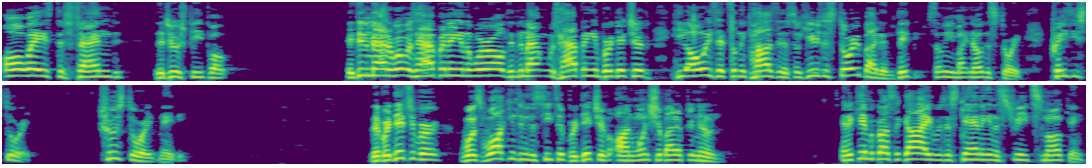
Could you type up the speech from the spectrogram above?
always defend the Jewish people. It didn't matter what was happening in the world. It didn't matter what was happening in Berdichev. He always had something positive. So here's a story about him. Some of you might know the story. Crazy story. True story, maybe. The Berdichever was walking through the streets of Berdichev on one Shabbat afternoon. And he came across a guy who was just standing in the street smoking.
